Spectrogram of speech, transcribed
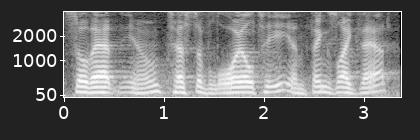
so that, you know, test of loyalty and things like that.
